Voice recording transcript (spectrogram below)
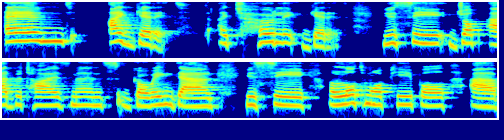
And I get it. I totally get it. You see job advertisements going down. You see a lot more people uh,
